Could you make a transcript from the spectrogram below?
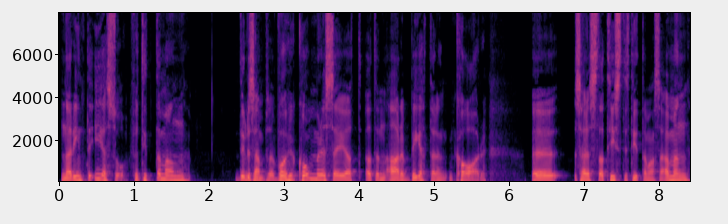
När det inte är så. För tittar man till exempel, vad, hur kommer det sig att, att en arbetare, en kar eh, så här statistiskt tittar man så här, ja, men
